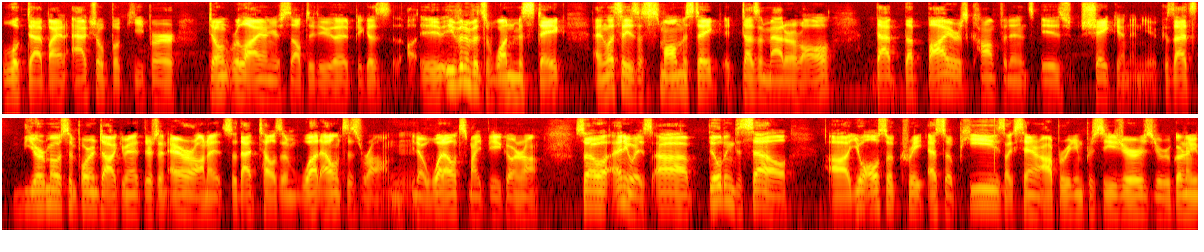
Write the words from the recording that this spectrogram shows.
looked at by an actual bookkeeper don't rely on yourself to do it because uh, even if it's one mistake, and let's say it's a small mistake, it doesn't matter at all. That the buyer's confidence is shaken in you because that's your most important document. There's an error on it, so that tells them what else is wrong. Mm-hmm. You know what else might be going wrong. So, anyways, uh, building to sell uh, you'll also create SOPs, like standard operating procedures. You're going to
